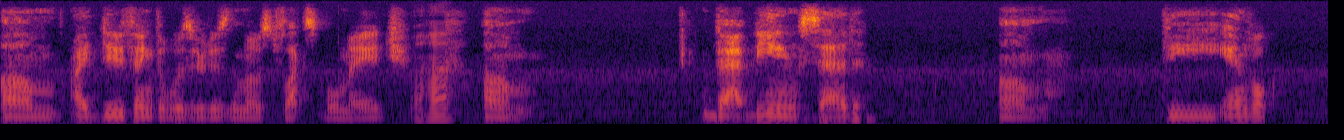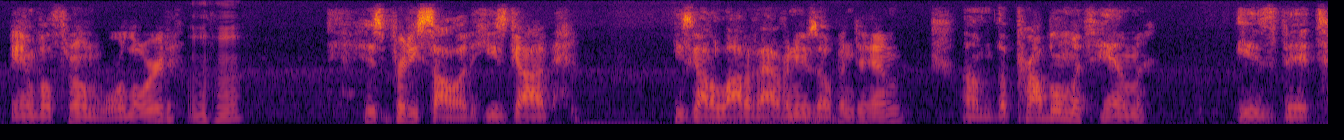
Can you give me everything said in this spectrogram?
um, I do think the wizard is the most flexible mage. Uh huh. Um, that being said, um, the Anvil Anvil Throne Warlord Mm-hmm. is pretty solid. He's got he's got a lot of avenues open to him. Um, the problem with him is that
